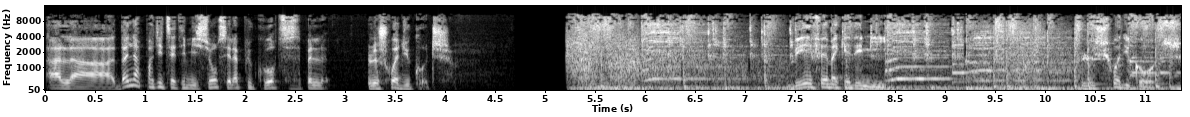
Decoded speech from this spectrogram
à la dernière partie de cette émission. C'est la plus courte. Ça s'appelle le choix du coach. BFM Academy. Le choix du coach.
